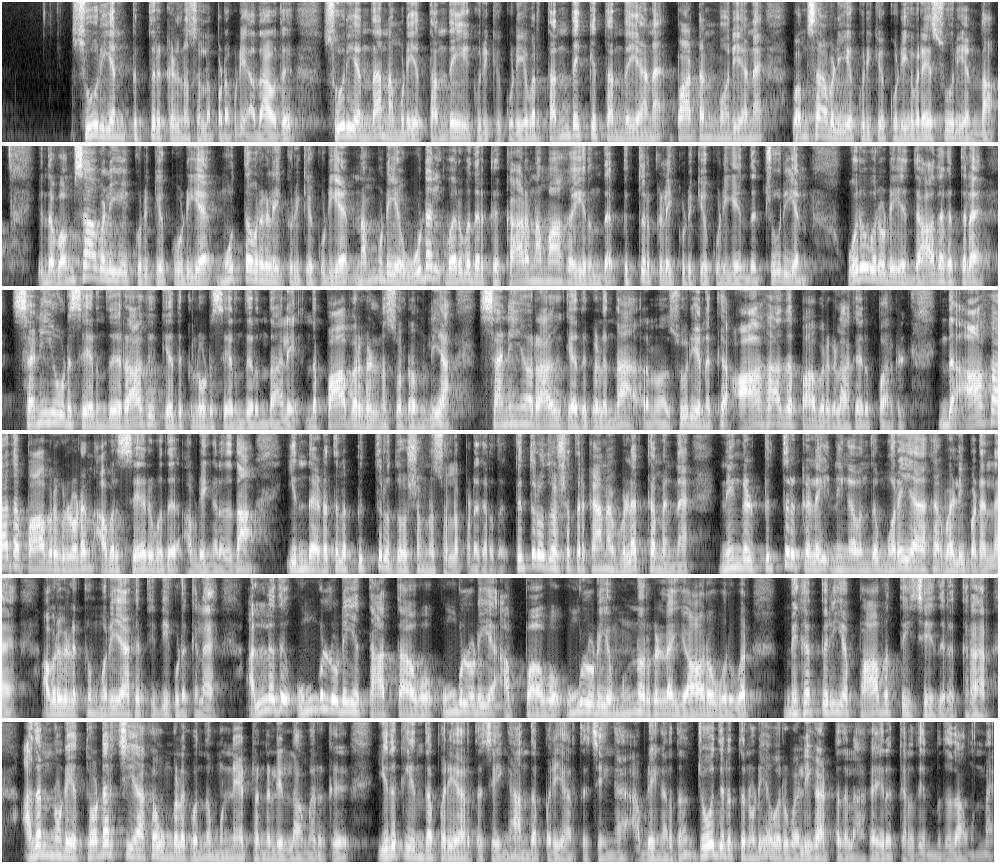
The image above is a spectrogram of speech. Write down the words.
சூரியன் பித்திருக்கள்னு சொல்லப்படக்கூடிய அதாவது சூரியன் தான் நம்முடைய தந்தையை குறிக்கக்கூடியவர் தந்தைக்கு தந்தையான பாட்டன் மாதிரியான வம்சாவளியை குறிக்கக்கூடியவரே சூரியன் தான். இந்த வம்சாவளியை குறிக்கக்கூடிய மூத்தவர்களை குறிக்கக்கூடிய நம்முடைய உடல் வருவதற்கு காரணமாக இருந்த பித்திருக்களை குறிக்கக்கூடிய இந்த சூரியன் ஒருவருடைய ஜாதகத்தில் சனியோடு சேர்ந்து ராகு கேதுக்களோடு சேர்ந்து இருந்தாலே இந்த பாபர்கள்னு சொல்கிறோம் இல்லையா? சனியும் ராகு கேதுக்களும் தான் சூரியனுக்கு ஆகாத பாவர்களாக இருப்பார்கள். இந்த ஆகாத பாவர்களோட பித்ருக்களுடன் அவர் சேருவது அப்படிங்கிறது தான் இந்த இடத்துல பித்ரு தோஷம்னு சொல்லப்படுகிறது. பித்ரு தோஷத்திற்கான விளக்கம் என்ன? நீங்கள் பித்திருக்களை நீங்கள் வந்து முறையாக வழிபடலை அவர்களுக்கு முறையாக திதி கொடுக்கல அல்லது உங்களுடைய தாத்தாவோ உங்களுடைய அப்பாவோ உங்களுடைய முன்னோர்களில் யாரோ ஒருவர் மிகப்பெரிய பாவத்தை செய்திருக்கிறார். அதனுடைய தொடர்ச்சியாக உங்களுக்கு வந்து முன்னேற்றங்கள் இல்லாமல் இருக்குது இதுக்கு இந்த பரிகாரத்தை செய்யுங்க அந்த பரிகாரத்தை செய்யுங்க அப்படிங்கிறதும் ஜோதிடத்தினுடைய ஒரு வழிகாட்டுதலாக இருக்கிறது என்பது தான் உண்மை.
